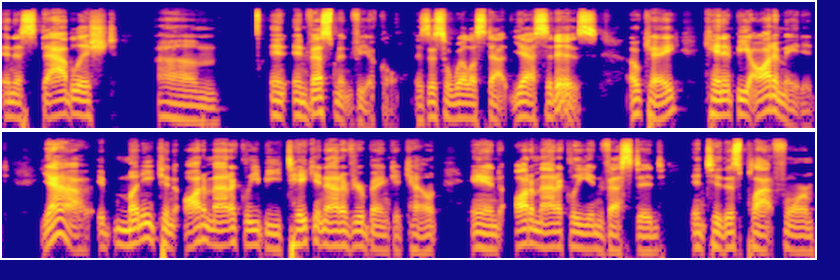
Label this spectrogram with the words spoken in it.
an established um, investment vehicle? Is this a well established? Yes, it is. Okay, can it be automated? Yeah, it, money can automatically be taken out of your bank account and automatically invested into this platform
